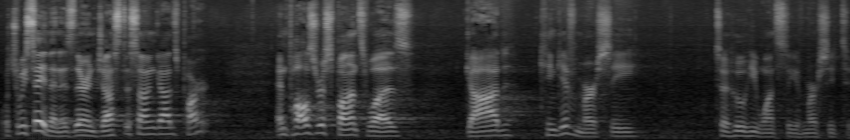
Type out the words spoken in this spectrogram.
What should we say then? Is there injustice on God's part? And Paul's response was God can give mercy to who he wants to give mercy to.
